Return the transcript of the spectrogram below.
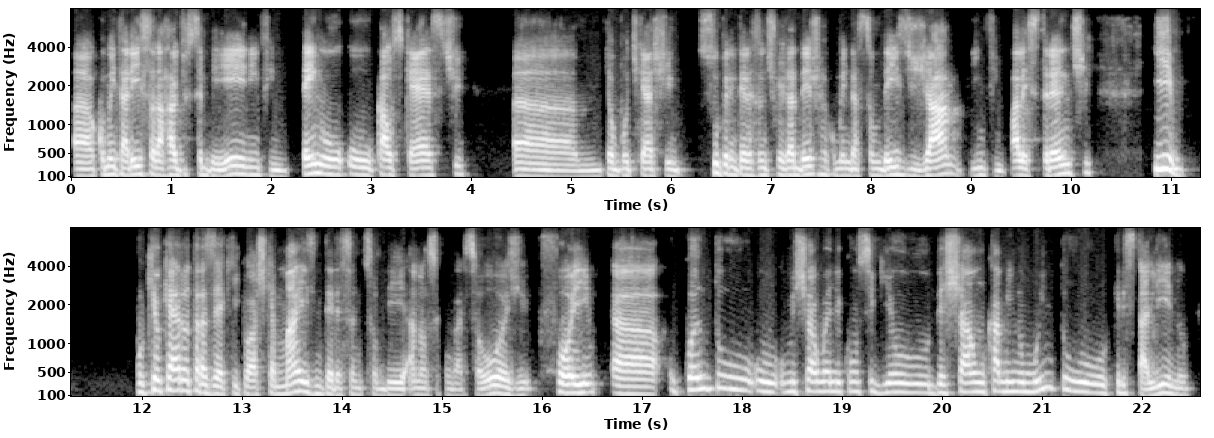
uh, comentarista da Rádio CBN, enfim, tem o, o Caoscast, uh, que é um podcast super interessante que eu já deixo recomendação desde já, enfim, palestrante. E o que eu quero trazer aqui, que eu acho que é mais interessante sobre a nossa conversa hoje, foi uh, o quanto o, o, Michel ele conseguiu deixar um caminho muito cristalino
